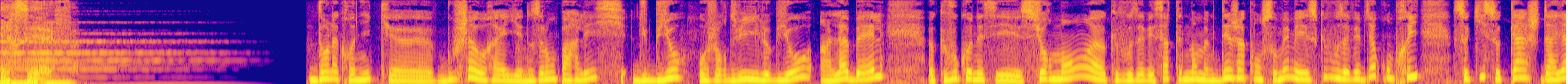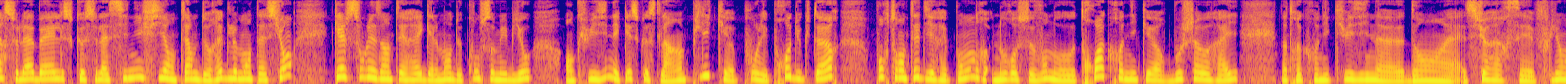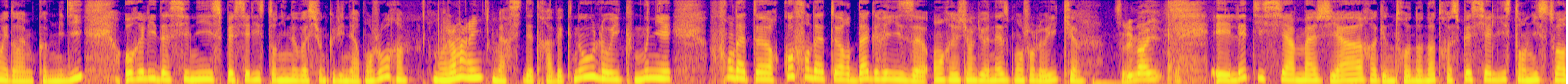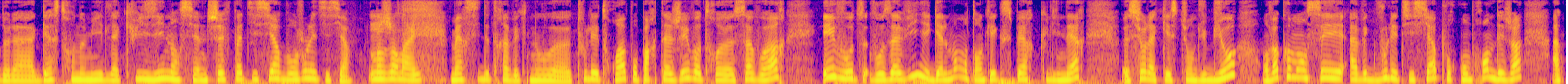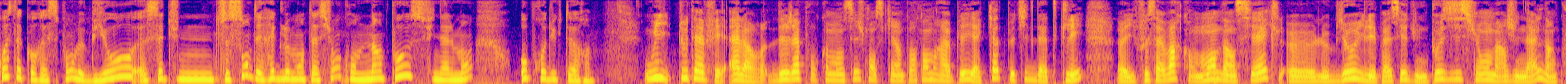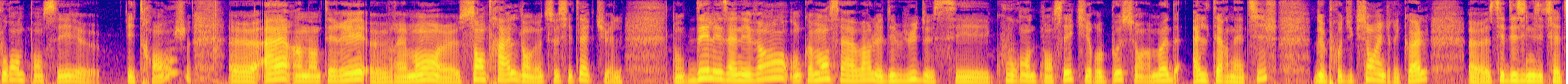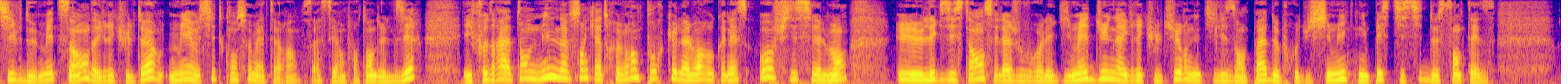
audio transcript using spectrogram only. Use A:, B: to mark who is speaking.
A: RCF.
B: Dans la chronique euh, bouche à oreille, nous allons parler du bio aujourd'hui. Le bio, un label euh, que vous connaissez sûrement, euh, que vous avez certainement même déjà consommé, mais est-ce que vous avez bien compris ce qui se cache derrière ce label, ce que cela signifie en termes de réglementation? Quels sont les intérêts également de consommer bio en cuisine et qu'est-ce que cela implique pour les producteurs? Pour tenter d'y répondre, nous recevons nos trois chroniqueurs bouche à oreille. Notre chronique cuisine dans, sur RCF Lyon et dans M comme midi. Aurélie Dassini, spécialiste en innovation culinaire. Bonjour.
C: Bonjour Marie.
B: Merci d'être avec nous. Loïc Mounier, fondateur, cofondateur d'Agrise en région lyonnaise. Bonjour Loïc.
D: Salut Marie.
B: Et Laetitia Magiar, notre spécialiste en histoire de la gastronomie et de la cuisine, ancienne chef pâtissière. Bonjour Laetitia.
C: Bonjour Marie.
B: Merci d'être avec nous euh, tous les trois pour partager votre savoir et vos, vos avis également en tant qu'expert culinaire euh, sur la question du bio. On va commencer avec vous Laetitia pour comprendre déjà à quoi ça correspond le bio. C'est une, ce sont des réglementations qu'on impose finalement
C: Oui, tout à fait. Alors déjà pour commencer, je pense qu'il est important de rappeler, il y a quatre petites dates clés. Euh, il faut savoir qu'en moins d'un siècle, euh, le bio, il est passé d'une position marginale, d'un courant de pensée euh, étrange euh, a un intérêt euh, vraiment euh, central dans notre société actuelle. Donc dès les années 20, on commence à avoir le début de ces courants de pensée qui reposent sur un mode alternatif de production agricole. Euh, c'est des initiatives de médecins, d'agriculteurs, mais aussi de consommateurs. Hein. Ça, c'est important de le dire. Il faudra attendre 1980 pour que la loi reconnaisse officiellement euh, l'existence, et là j'ouvre les guillemets, d'une agriculture n'utilisant pas de produits chimiques ni pesticides de synthèse.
